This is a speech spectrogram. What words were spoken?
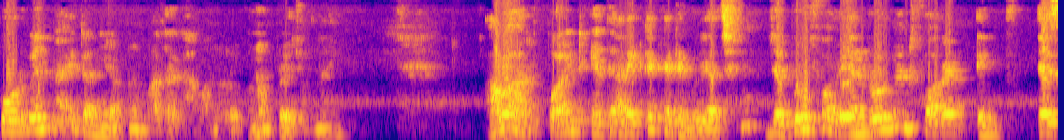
পড়বেন না। এটা নিয়ে আপনার মাথা ঘামানোর কোনো প্রয়োজন নাই। আবার পয়েন্ট এতে আরেকটা ক্যাটাগরি আছে, যে proof of enrollment for as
